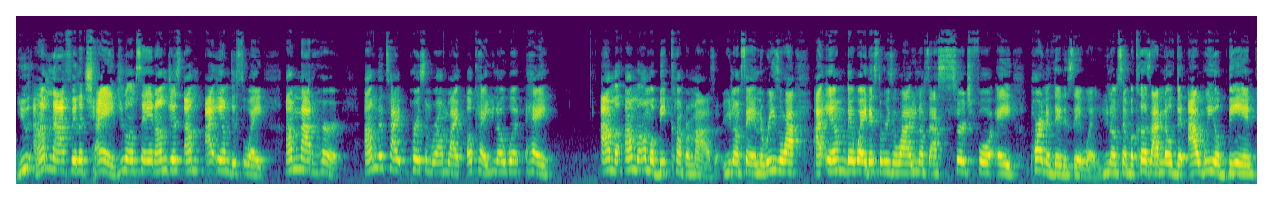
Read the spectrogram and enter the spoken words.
You, I'm not finna change. You know what I'm saying? I'm just, I'm, I am this way. I'm not her. I'm the type of person where I'm like, okay, you know what? Hey, I'm a, I'm a, I'm a big compromiser. You know what I'm saying? And the reason why I am that way, that's the reason why, you know what I'm saying, I search for a partner that is that way. You know what I'm saying? Because I know that I will bend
